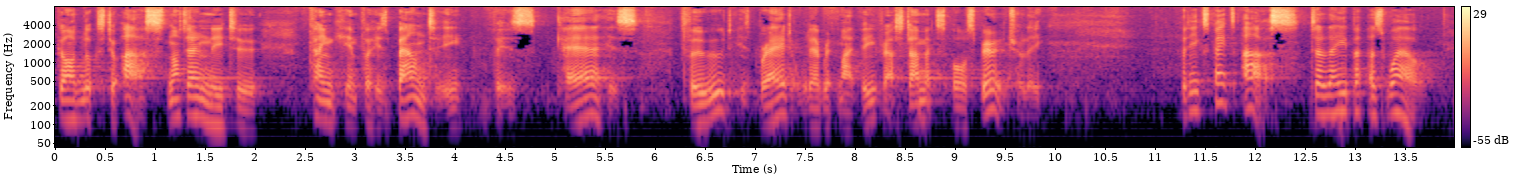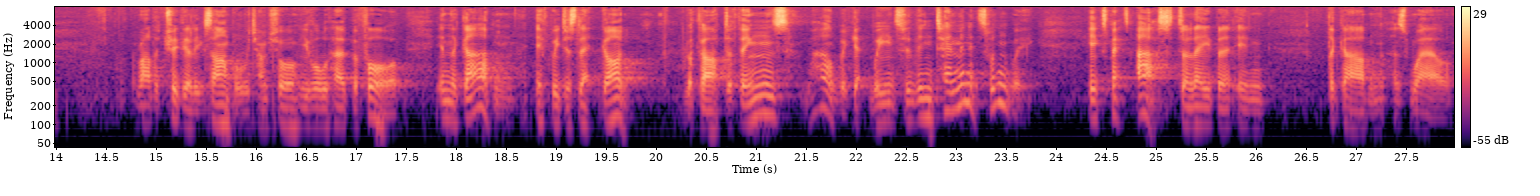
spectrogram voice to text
God looks to us not only to thank Him for His bounty, for His care, His food, His bread, or whatever it might be for our stomachs or spiritually, but He expects us to labour as well. A rather trivial example, which I'm sure you've all heard before. In the garden, if we just let God look after things, well, we'd get weeds within 10 minutes, wouldn't we? He expects us to labour in the garden as well.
